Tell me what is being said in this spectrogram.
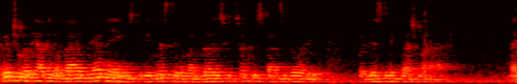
virtue of having allowed their names to be listed among those who took responsibility for this Mikdash Ma'at. I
